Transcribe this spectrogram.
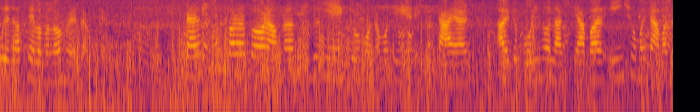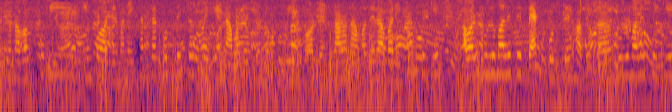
উড়ে যাচ্ছে, এলোমেলো হয়ে যাচ্ছে। প্যারাসিলিং করার পর আমরা তিনজনই একটু মোটামুটি একটু টায়ার্ড আর একটু বোরিংও লাগছে। আবার এই সময়টা আমাদের জন্য আবার খুবই ইম্পর্টেন্ট মানে এখানকার প্রত্যেকটা সেকেন্ড আমাদের জন্য খুবই ইম্পর্টেন্ট কারণ আমাদের আবার এখান থেকে আবার হুলুমালিতে ব্যাক করতে হবে। কারণ হুলুমালি থেকে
